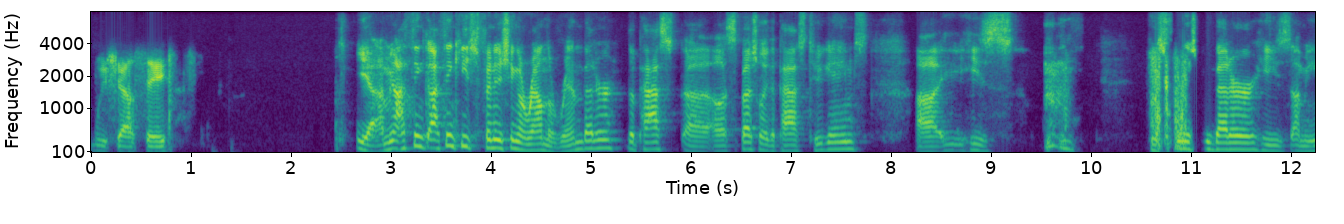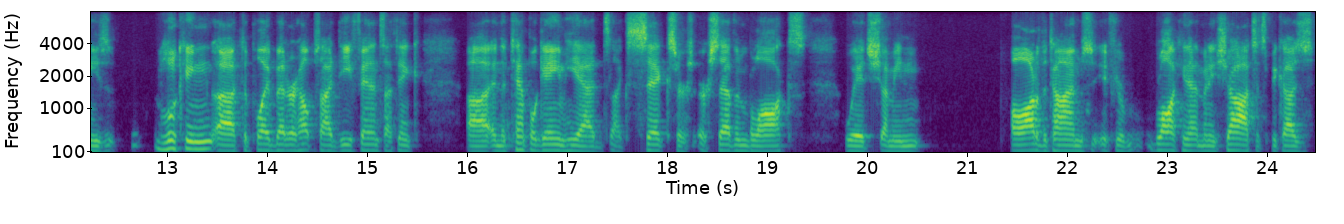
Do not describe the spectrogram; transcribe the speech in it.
we shall see. Yeah, I mean, I think I think he's finishing around the rim better the past, uh, especially the past two games. Uh, he's he's finishing better. He's, I mean, he's looking uh, to play better help side defense. I think uh, in the Temple game, he had like six or, or seven blocks, which, I mean, a lot of the times, if you're blocking that many shots, it's because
